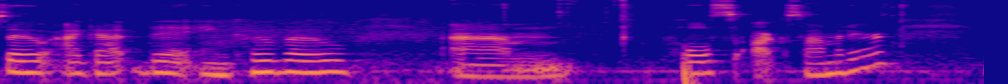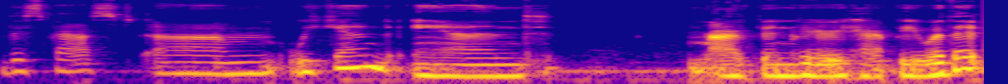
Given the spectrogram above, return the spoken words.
So I got the Ankovo um, pulse oximeter this past um, weekend and I've been very happy with it.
